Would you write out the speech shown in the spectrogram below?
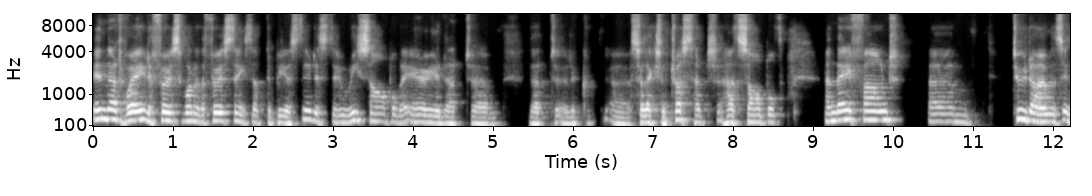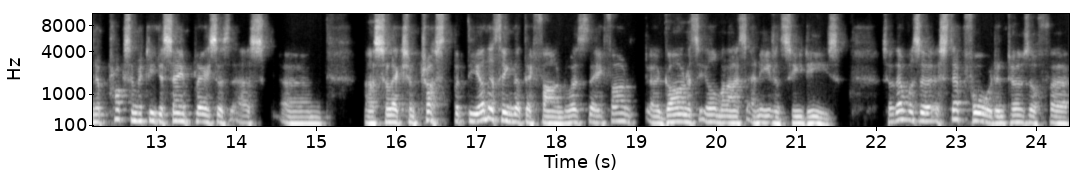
In that way, the first one of the first things that De Beers did is to resample the area that um, that uh, the uh, Selection Trust had had sampled, and they found um, two diamonds in approximately the same place as as, um, as, Selection Trust. But the other thing that they found was they found uh, garnets, ilmenites, and even CDs. So that was a, a step forward in terms of uh,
